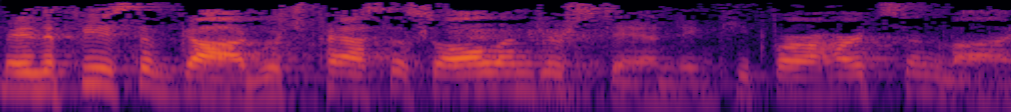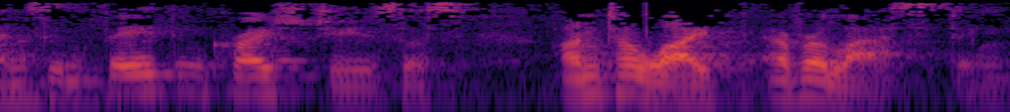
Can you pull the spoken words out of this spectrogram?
May the peace of God, which passeth all understanding, keep our hearts and minds in faith in Christ Jesus unto life everlasting.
